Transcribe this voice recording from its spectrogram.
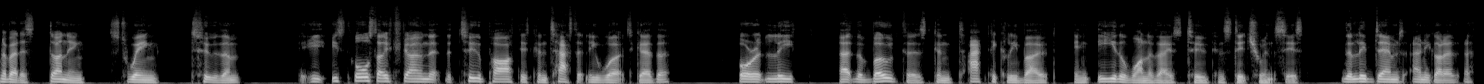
have had a stunning swing to them. It's also shown that the two parties can tacitly work together, or at least uh, the voters can tactically vote in either one of those two constituencies. The Lib Dems only got a, a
